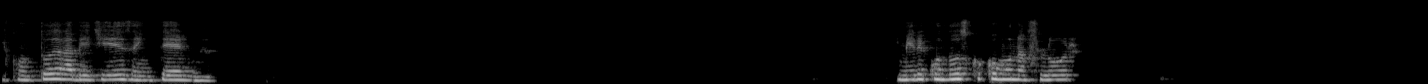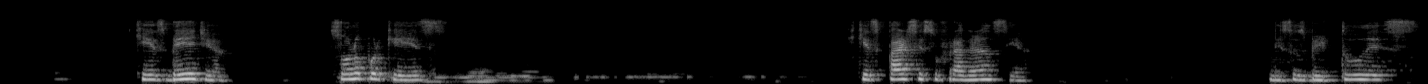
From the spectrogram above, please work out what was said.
y con toda la belleza interna y me reconozco como una flor que es bella solo porque es que esparce su fragancia de sus virtudes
